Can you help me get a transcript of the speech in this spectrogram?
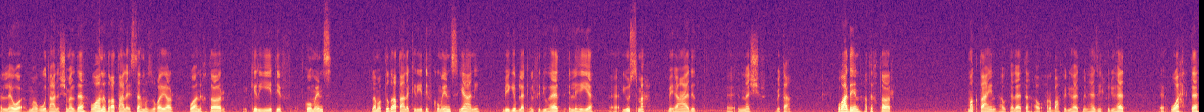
اللي هو موجود على الشمال ده وهنضغط على السهم الصغير وهنختار creative commons لما بتضغط على creative commons يعني بيجيب لك الفيديوهات اللي هي آه، يسمح بإعادة آه، النشر بتاعها. وبعدين هتختار مقطعين أو ثلاثة أو أربع فيديوهات من هذه الفيديوهات آه، واحدة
